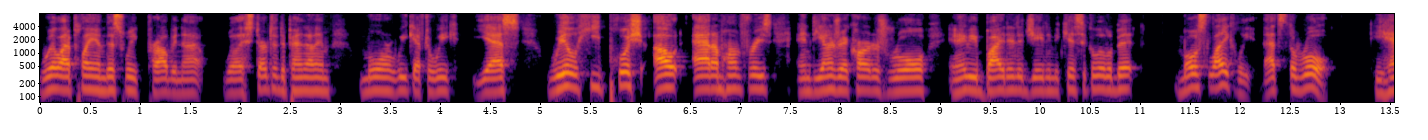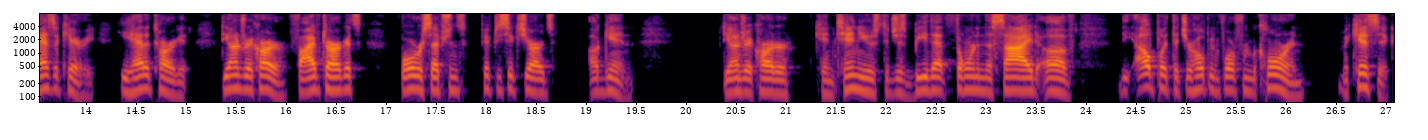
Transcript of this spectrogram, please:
Will I play him this week? Probably not. Will I start to depend on him more week after week? Yes. Will he push out Adam Humphries and DeAndre Carter's role and maybe bite into JD McKissic a little bit? Most likely. That's the role. He has a carry. He had a target. DeAndre Carter, five targets, four receptions, 56 yards. Again, DeAndre Carter continues to just be that thorn in the side of the output that you're hoping for from McLaurin, McKissic,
